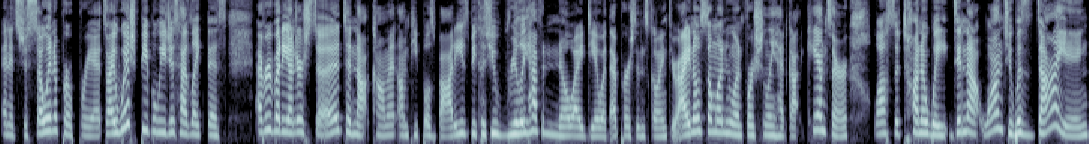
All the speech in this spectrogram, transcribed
and it's just so inappropriate so i wish people we just had like this everybody understood to not comment on people's bodies because you really have no idea what that person's going through i know someone who unfortunately had got cancer lost a ton of weight did not want to was dying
